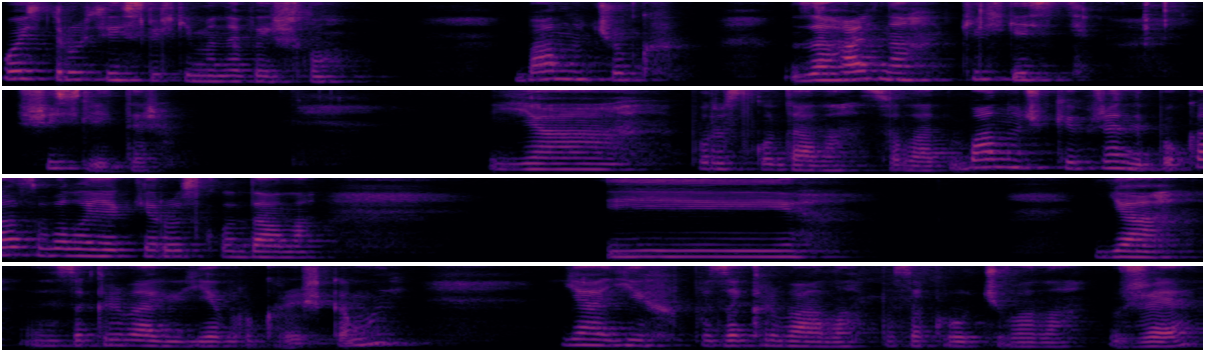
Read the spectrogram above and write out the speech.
Ось, друзі, скільки мене вийшло баночок. Загальна кількість 6 літр. Я порозкладала салат баночки, вже не показувала, як я розкладала. І я закриваю єврокришками. Я їх позакривала, позакручувала вже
